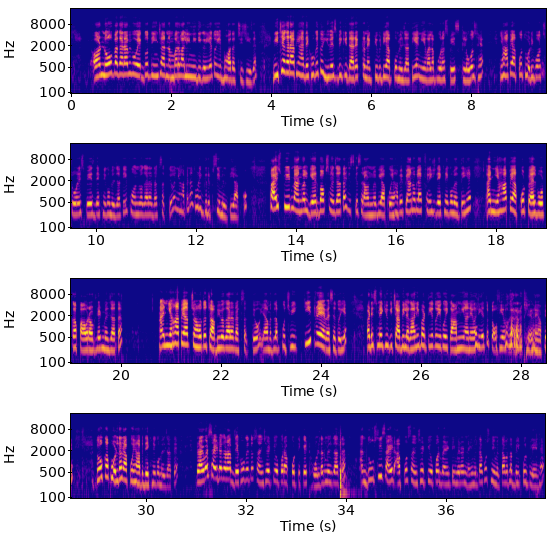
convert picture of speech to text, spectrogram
और नोब वगैरह भी वो एक दो तीन चार नंबर वाली नहीं दी गई है तो ये बहुत अच्छी चीज़ है। नीचे अगर आप यहाँ देखोगे तो यूएसबी की डायरेक्ट कनेक्टिविटी आपको मिल जाती है ये वाला पूरा स्पेस क्लोज है। यहाँ पे आपको थोड़ी बहुत स्टोरेज स्पेस देखने को मिल जाती है। फ़ोन वगैरह रख सकते हो। यहाँ पे ना थोड़ी ग्रिप्सी मिलती है आपको। Five speed manual gear box मिल जाता है, जिसके सराउंड में भी आपको यहाँ पे पियानो ब्लैक फिनिश देखने को मिलती है। एंड यहाँ पे आपको ट्वेल्व वोट का पावर आउटलेट मिल जाता है। एंड यहाँ पे आप चाहो तो चाबी वगैरह रख सकते हो, या मतलब कुछ भी की ट्रे है वैसे तो ये बट इसमें क्योंकि चाबी लगानी पड़ती है तो ये कोई काम नहीं आने वाली है तो टॉफियाँ वगैरह रख लेना यहाँ पे। दो कप होल्डर आपको यहाँ पे देखने को मिल जाते हैं। ड्राइवर साइड अगर आप देखोगे तो सनशेड के ऊपर आपको टिकट होल्डर मिल जाता है। एंड दूसरी साइड आपको सनशेड के ऊपर वेनिटी मिरर नहीं मिलता, कुछ नहीं मिलता मतलब बिल्कुल प्लेन है।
